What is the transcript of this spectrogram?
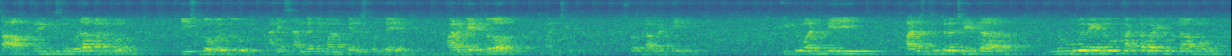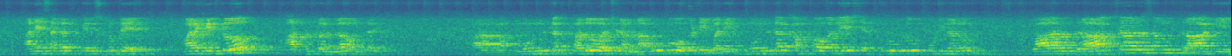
సాఫ్ట్ డ్రింక్స్ కూడా మనము తీసుకోవద్దు అనే సంగతి మనం తెలుసుకుంటే మనకెంతో మంచిది. సో కాబట్టి ఇటువంటి పరిస్థితుల చేత నువ్వు నేను కట్టబడి ఉన్నాము అనే సంగతి తెలుసుకుంటే మనకెంతో అద్భుతంగా ఉంటుంది. ముండ పదో వచ్చిన నవ్వు ఒకటి పది ముండ కంపవలే శత్రువులు కూడినను వారు ద్రాక్షారసము త్రాగి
